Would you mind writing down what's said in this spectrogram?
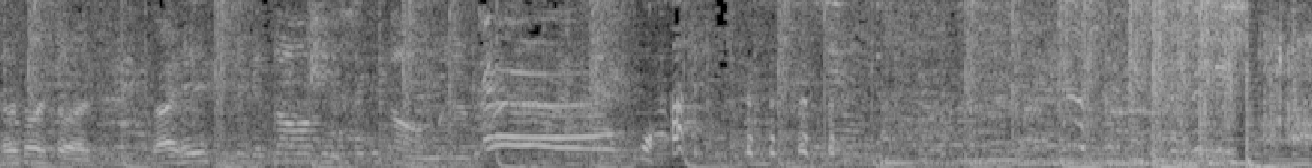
The toy stores. Right here? It's all been chicken dome, man. What?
